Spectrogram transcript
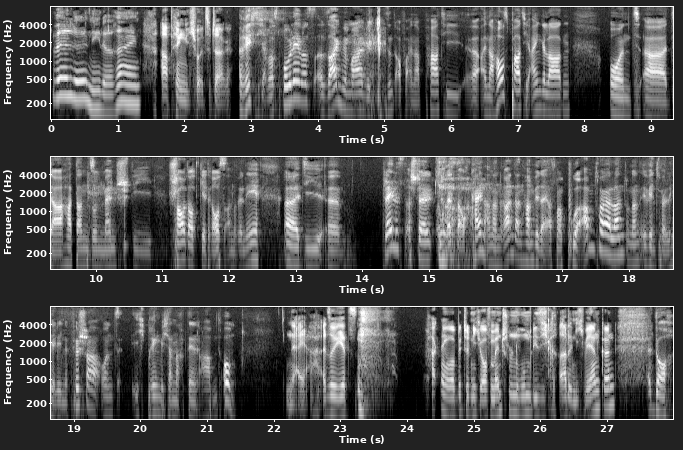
Welle Niederrhein abhängig heutzutage. Richtig, aber das Problem ist, äh, sagen wir mal, wir sind auf einer Party, äh, einer Hausparty eingeladen und äh, da hat dann so ein Mensch wie Shoutout geht raus an René, äh, die äh, Playlist erstellt und lässt da auch keinen anderen ran. Dann haben wir da erstmal pur Abenteuerland und dann eventuell Helene Fischer und ich bringe mich dann nach dem Abend um. Naja, also jetzt hacken wir bitte nicht auf Menschen rum, die sich gerade nicht wehren können. Äh, doch.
